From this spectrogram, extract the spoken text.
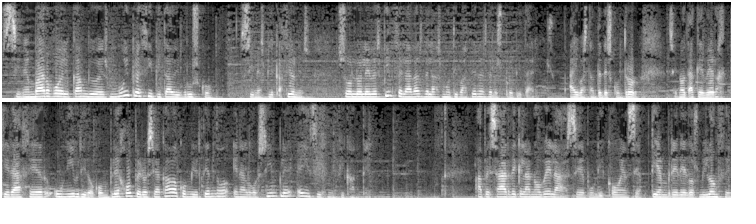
Sin embargo, el cambio es muy precipitado y brusco, sin explicaciones, solo leves pinceladas de las motivaciones de los propietarios hay bastante descontrol. Se nota que Berg quiere hacer un híbrido complejo, pero se acaba convirtiendo en algo simple e insignificante. A pesar de que la novela se publicó en septiembre de 2011,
